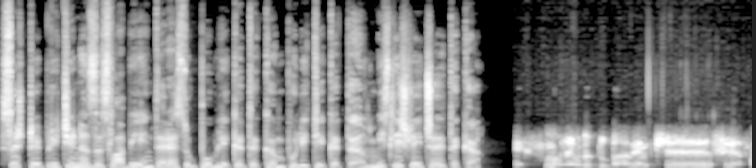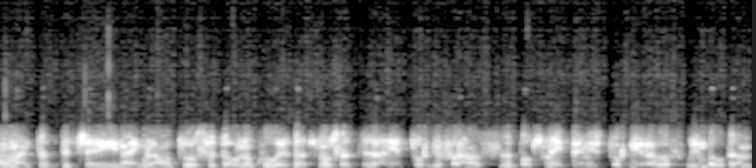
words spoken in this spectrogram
също е причина за слабия интерес от публиката към политиката. Мислиш ли, че е така? Ех, можем да добавим, че сега в момента тече и най-голямото световно колездачно състезание Тур де Франс. Започна и тенис турнира в Уимбълдън.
